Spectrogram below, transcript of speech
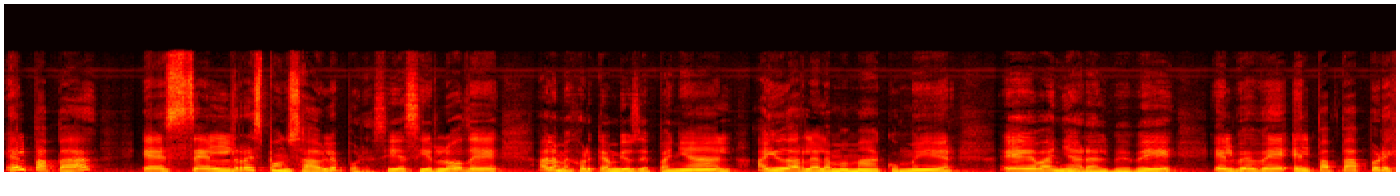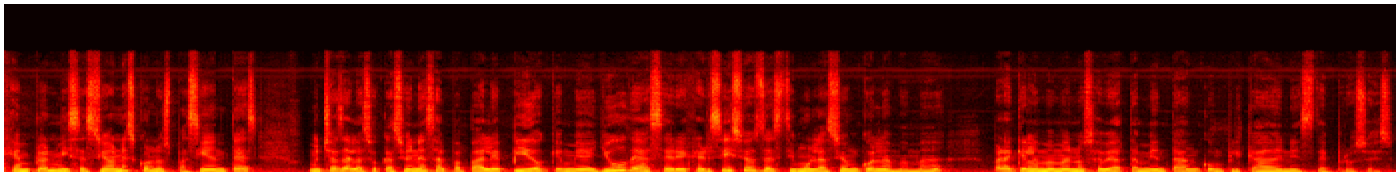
El papá es el responsable, por así decirlo, de a lo mejor cambios de pañal, ayudarle a la mamá a comer, eh, bañar al bebé. El bebé, el papá, por ejemplo, en mis sesiones con los pacientes, muchas de las ocasiones al papá le pido que me ayude a hacer ejercicios de estimulación con la mamá para que la mamá no se vea también tan complicada en este proceso.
